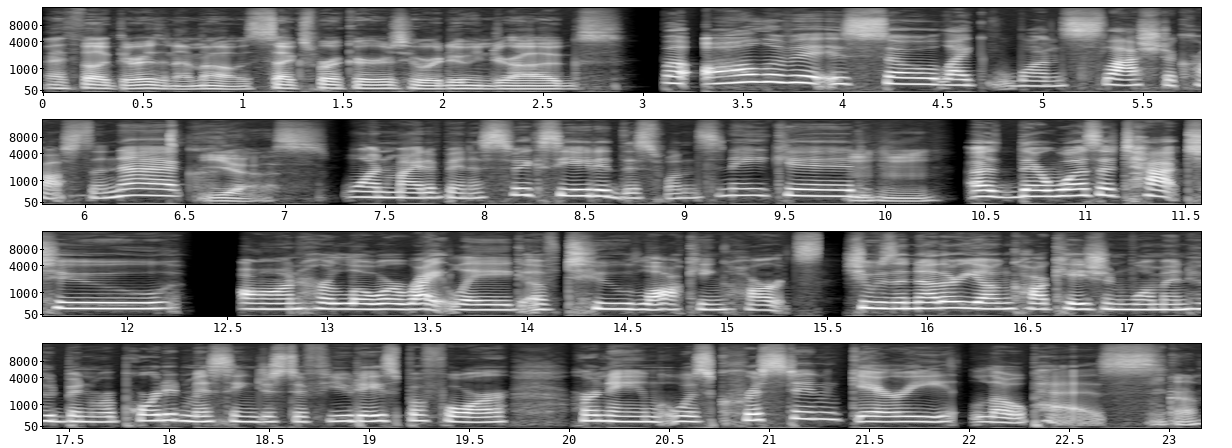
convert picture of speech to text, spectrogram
I feel like there is an MO. Sex workers who are doing drugs. But all of it is so like one slashed across the neck, Yes. one might have been asphyxiated, this one's naked. hmm uh, there was a tattoo on her lower right leg of two locking hearts. She was another young Caucasian woman who'd been reported missing just a few days before. Her name was Kristen Gary Lopez. Okay.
